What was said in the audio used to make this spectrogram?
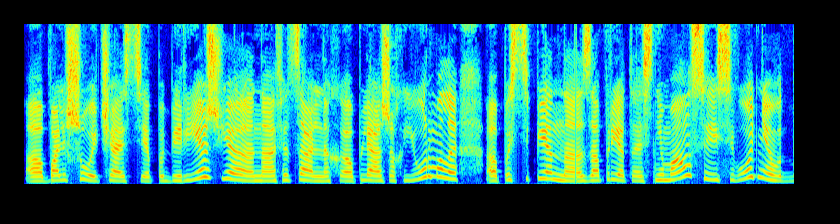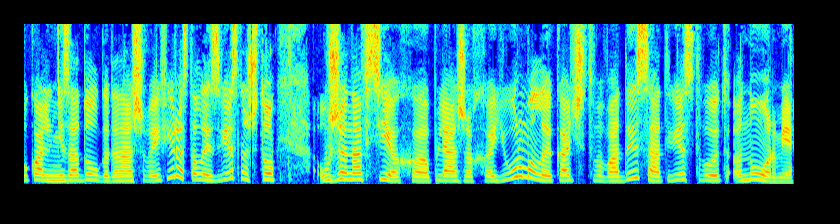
а, большой части побережья, на официальных а, пляжах Юрмалы. Постепенно запрет снимался, и сегодня, вот буквально незадолго до нашего эфира, стало известно, что уже на всех пляжах Юрмалы качество воды соответствует норме.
